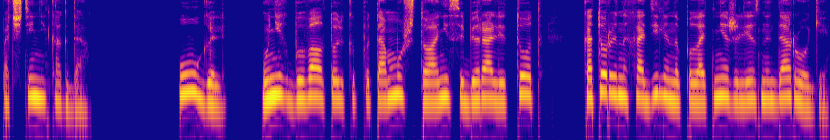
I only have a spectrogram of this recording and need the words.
почти никогда. Уголь у них бывал только потому, что они собирали тот, который находили на полотне железной дороги.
